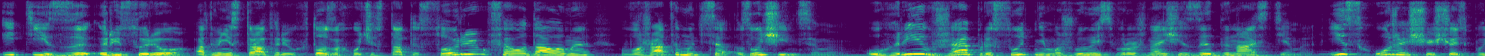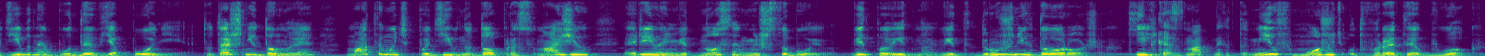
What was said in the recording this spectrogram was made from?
І ті з Рісурьо адміністраторів, хто захоче стати Соріо феодалами, вважатимуться злочинцями. У грі вже присутня можливість ворожнечі з династіями, і схоже, що щось подібне буде в Японії. Тутешні доми матимуть подібно до персонажів рівень відносин між собою, відповідно від дружніх до ворожих. Кілька знатних домів можуть утворити блок.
